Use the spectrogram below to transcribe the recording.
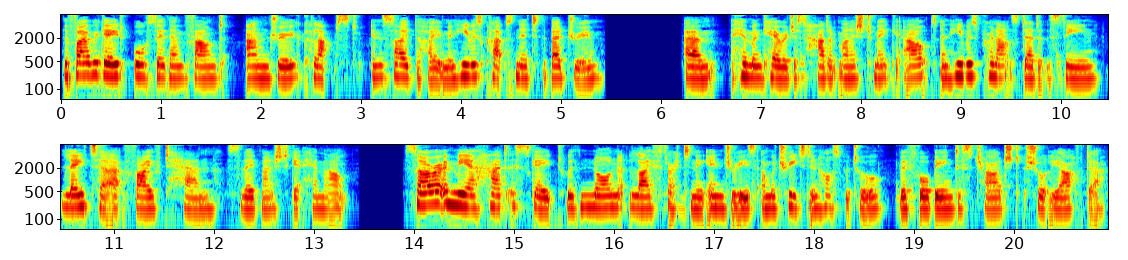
The fire brigade also then found Andrew collapsed inside the home, and he was collapsed near to the bedroom. Um, him and Kira just hadn't managed to make it out, and he was pronounced dead at the scene later at 5:10, so they'd managed to get him out. Sarah and Mia had escaped with non life threatening injuries and were treated in hospital before being discharged shortly after.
